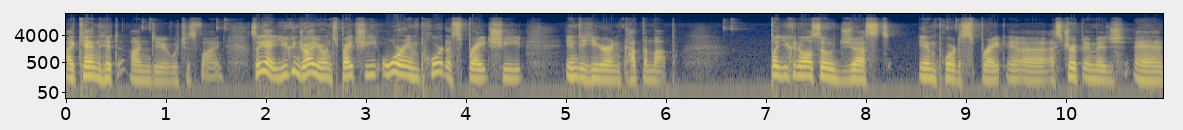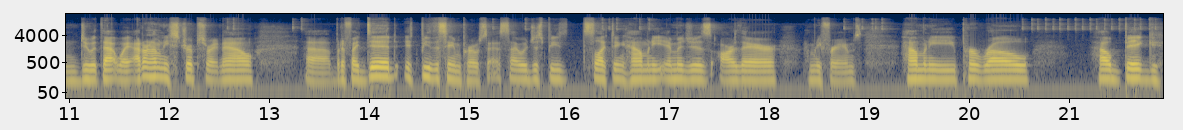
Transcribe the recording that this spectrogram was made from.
I can hit undo, which is fine. So yeah, you can draw your own sprite sheet or import a sprite sheet into here and cut them up. But you can also just import a sprite, uh, a strip image and do it that way. I don't have any strips right now, uh, but if I did, it'd be the same process. I would just be selecting how many images are there, how many frames, how many per row, how big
